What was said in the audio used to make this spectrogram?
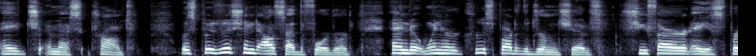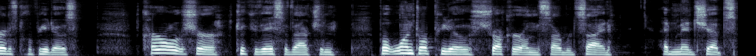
HMS Truant, was positioned outside the fore and when her crew spotted the German ships, she fired a spread of torpedoes. Karlsruhe took evasive action, but one torpedo struck her on the starboard side, amidships,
